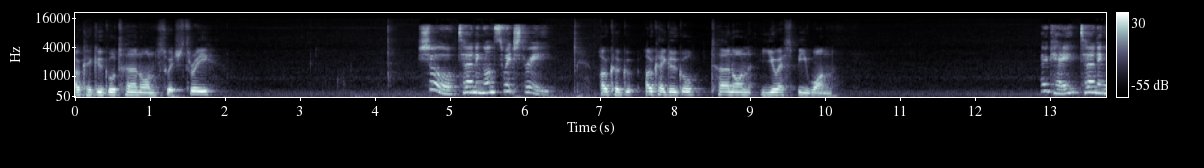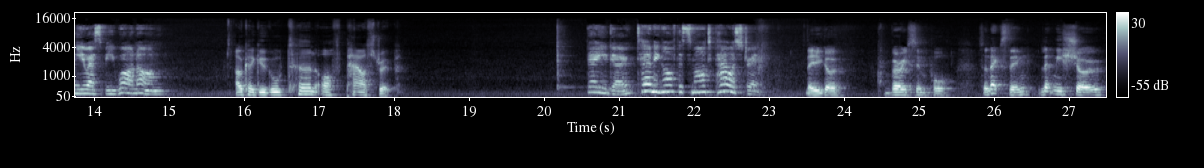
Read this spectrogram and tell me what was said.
Okay Google, turn on switch three. Sure, turning on switch three. Okay, okay Google, turn on USB 1. Okay, turning USB 1 on. Okay Google, turn off power strip. There you go, turning off the smart power strip. There you go, very simple. So next thing, let me show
